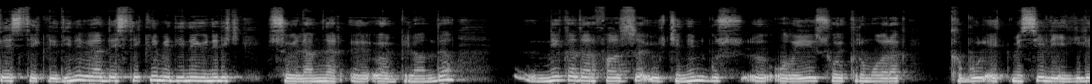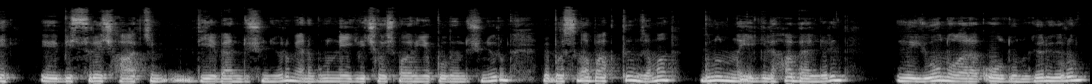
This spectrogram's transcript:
desteklediğine veya desteklemediğine yönelik söylemler e, ön planda. Ne kadar fazla ülkenin bu e, olayı soykırım olarak kabul etmesiyle ilgili bir süreç hakim diye ben düşünüyorum. Yani bununla ilgili çalışmaların yapıldığını düşünüyorum. Ve basına baktığım zaman bununla ilgili haberlerin yoğun olarak olduğunu görüyorum.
